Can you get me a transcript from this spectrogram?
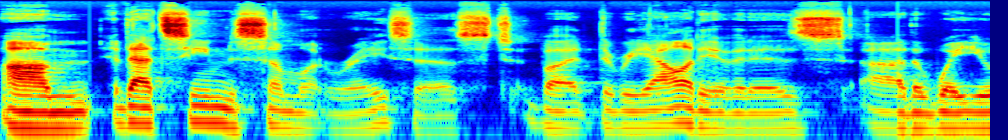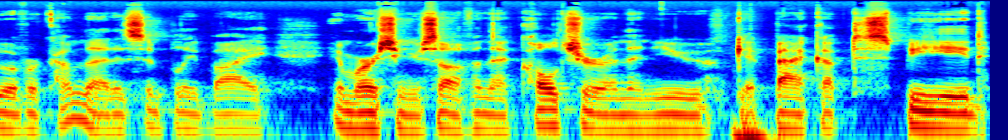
Um, that seems somewhat racist, but the reality of it is uh, the way you overcome that is simply by immersing yourself in that culture and then you get back up to speed.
